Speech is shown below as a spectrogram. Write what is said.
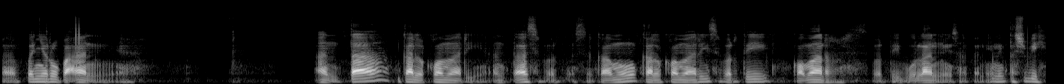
eh, penyerupaan ya anta kal komari anta seperti kamu kal komari seperti komar seperti bulan misalkan. Ini tasbih.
